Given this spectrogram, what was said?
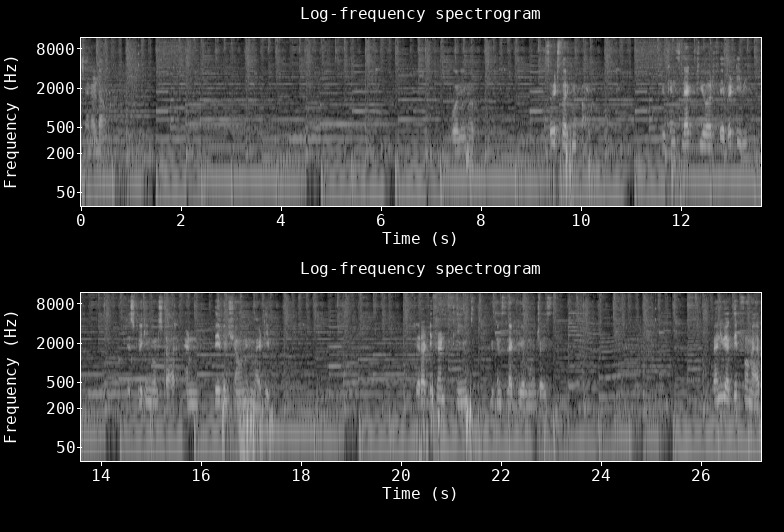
Channel down. Volume up. So it's working fine. You can select your favorite TV just clicking on star and they will shown in my TV there are different themes. You can select your own choice. When you exit from app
